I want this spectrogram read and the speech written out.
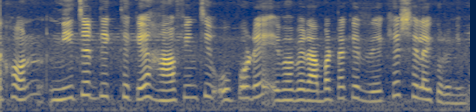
এখন নিচের দিক থেকে হাফ ইঞ্চি উপরে এভাবে রাবারটাকে রেখে সেলাই করে নিব।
